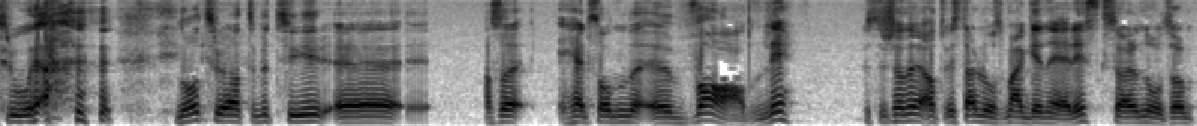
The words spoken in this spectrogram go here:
tror jeg Nå tror jeg at det betyr eh, Altså helt sånn eh, vanlig. Hvis du skjønner? At hvis det er noe som er generisk, så er det noe som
